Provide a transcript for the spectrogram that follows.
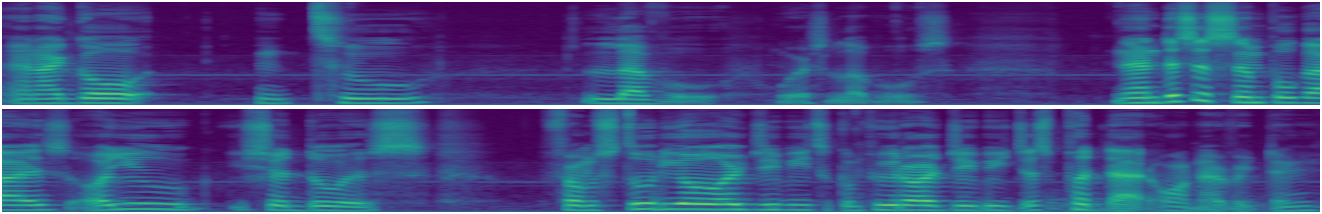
and I go into level. Where's levels? And this is simple, guys. All you should do is from studio RGB to computer RGB, just put that on everything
